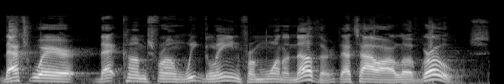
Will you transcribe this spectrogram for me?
That's where that comes from. We glean from one another. That's how our love grows.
